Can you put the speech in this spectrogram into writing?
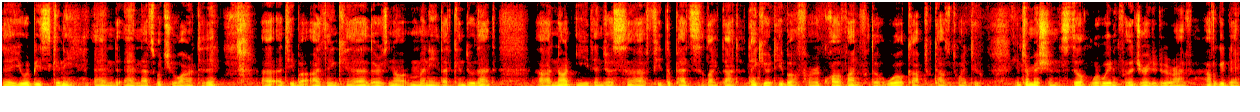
you would be skinny, and, and that's what you are today. Uh, Atiba, I think uh, there's not many that can do that. Uh, not eat and just uh, feed the pets like that. Thank you, Atiba, for qualifying for the World Cup 2022. Intermission, still, we're waiting for the jury to arrive. Have a good day.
